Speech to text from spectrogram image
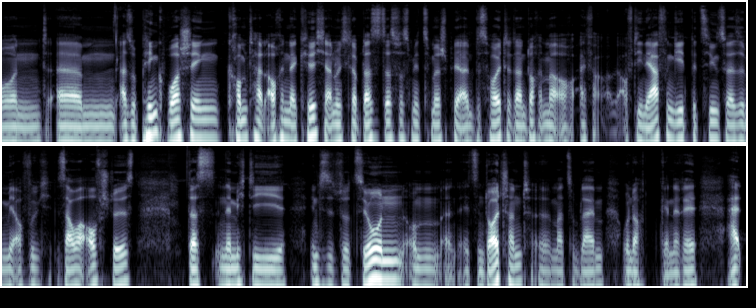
Und ähm, also Pinkwashing kommt halt auch in der Kirche an. Und ich glaube, das ist das, was mir zum Beispiel bis heute dann doch immer auch einfach auf die Nerven geht, beziehungsweise mir auch wirklich sauer aufstößt, dass nämlich die Institutionen, um äh, jetzt in Deutschland äh, mal zu bleiben und auch generell, halt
